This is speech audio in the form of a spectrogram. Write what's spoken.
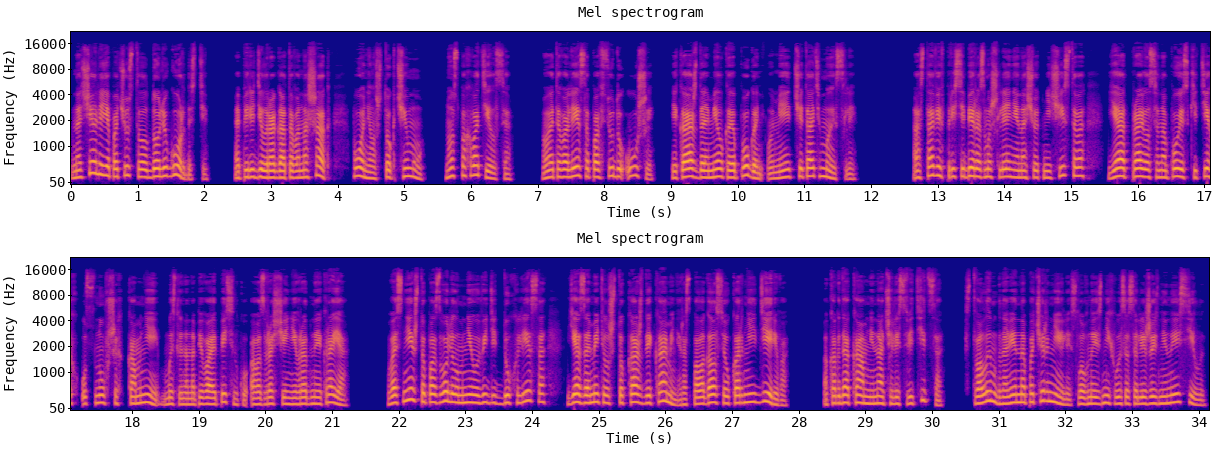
Вначале я почувствовал долю гордости, опередил Рогатого на шаг, понял, что к чему, но спохватился. У этого леса повсюду уши, и каждая мелкая погонь умеет читать мысли. Оставив при себе размышления насчет нечистого, я отправился на поиски тех уснувших камней, мысленно напевая песенку о возвращении в родные края. Во сне, что позволил мне увидеть дух леса, я заметил, что каждый камень располагался у корней дерева, а когда камни начали светиться, стволы мгновенно почернели, словно из них высосали жизненные силы.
